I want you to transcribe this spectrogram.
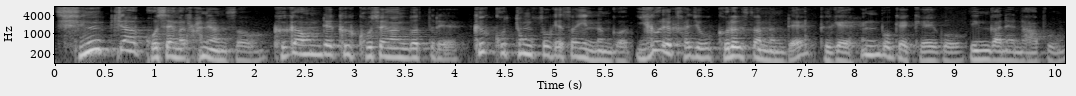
진짜 고생을 하면서 그 가운데 그 고생한 것들에 그 고통 속에서 있는 것 이걸 가지고 글을 썼는데 그게 행복의 계고 인간의 나부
